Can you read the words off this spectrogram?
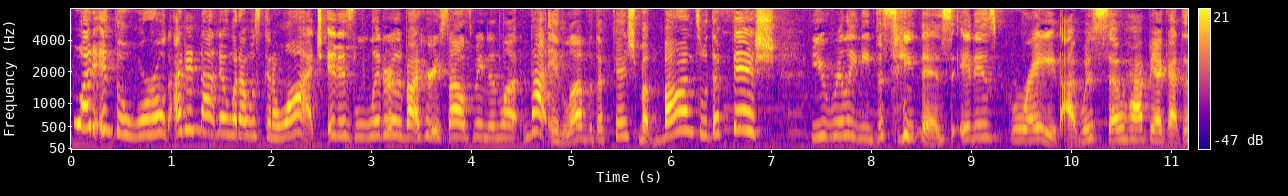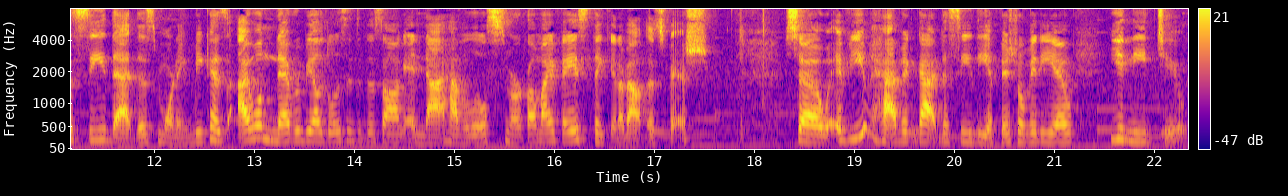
What in the world? I did not know what I was going to watch. It is literally about Harry Styles being in love, not in love with a fish, but bonds with a fish. You really need to see this. It is great. I was so happy I got to see that this morning because I will never be able to listen to the song and not have a little smirk on my face thinking about this fish. So, if you haven't got to see the official video, you need to.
